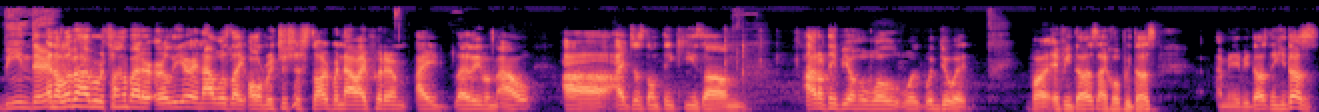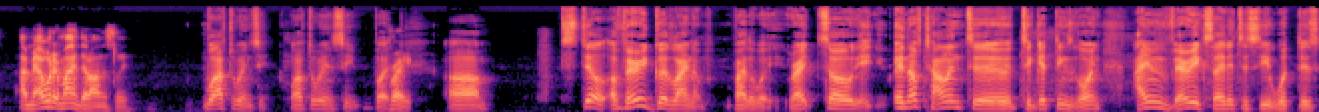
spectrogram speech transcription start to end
being there. And I love how we were talking about it earlier, and I was like, "Oh, Richard should start," but now I put him. I, I leave him out. Uh, I just don't think he's um. I don't think Piojo will, will would do it. But if he does, I hope he does. I mean, if he does, then he does. I mean, I wouldn't mind that honestly. We'll have to wait and see. We'll have to wait and see. But right, um, still a very good lineup, by the way. Right, so enough talent to to get things going. I am very excited to see what this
